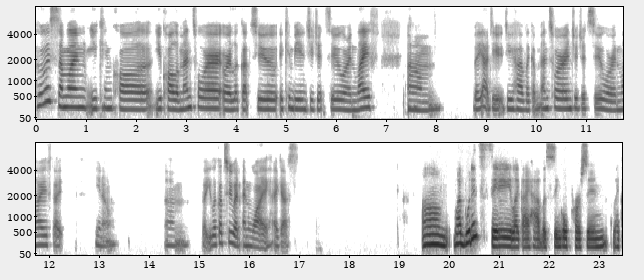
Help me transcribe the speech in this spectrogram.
who is someone you can call you call a mentor or look up to? It can be in jiu-jitsu or in life. Um but yeah do you do you have like a mentor in jiu-jitsu or in life that you know um that you look up to? And, and why i guess. Um, well, I wouldn't say like I have a single person, like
